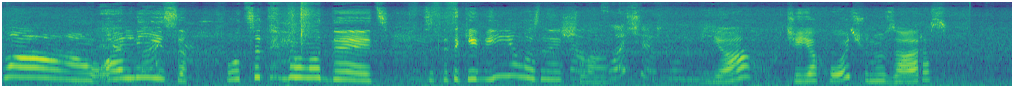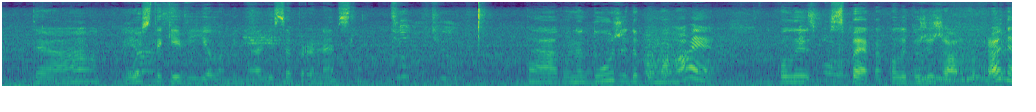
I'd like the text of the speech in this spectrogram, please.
Вау! Аліса! Оце ти молодець! Це ти таке віяло знайшла. Хочешь? Я чи я хочу, ну зараз. Так, ось таке віяло мені Аліса принесла. Так, воно дуже допомагає, коли спека, коли дуже жарко, правда?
